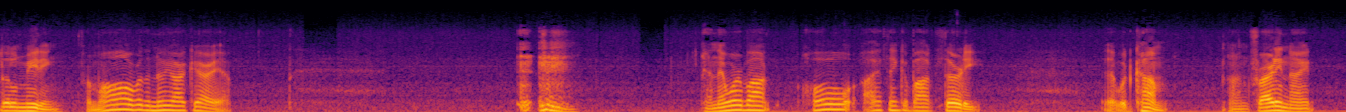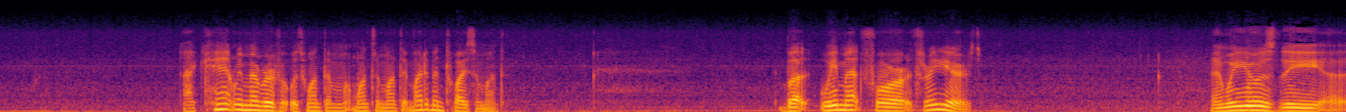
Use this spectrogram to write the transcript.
little meeting from all over the New York area. and there were about, oh, I think about 30 that would come on Friday night. I can't remember if it was once a, month. It might have been twice a month. But we met for three years. And we used the uh,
